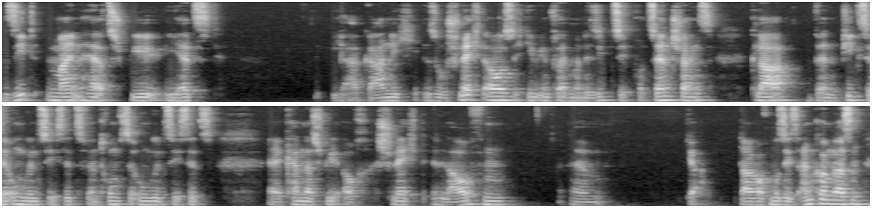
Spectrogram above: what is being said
sieht mein Herzspiel jetzt ja gar nicht so schlecht aus. Ich gebe ihm vielleicht mal eine 70% Chance. Klar, wenn Pik sehr ungünstig sitzt, wenn Trumpf sehr ungünstig sitzt, äh, kann das Spiel auch schlecht laufen. Ähm, ja, darauf muss ich es ankommen lassen.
